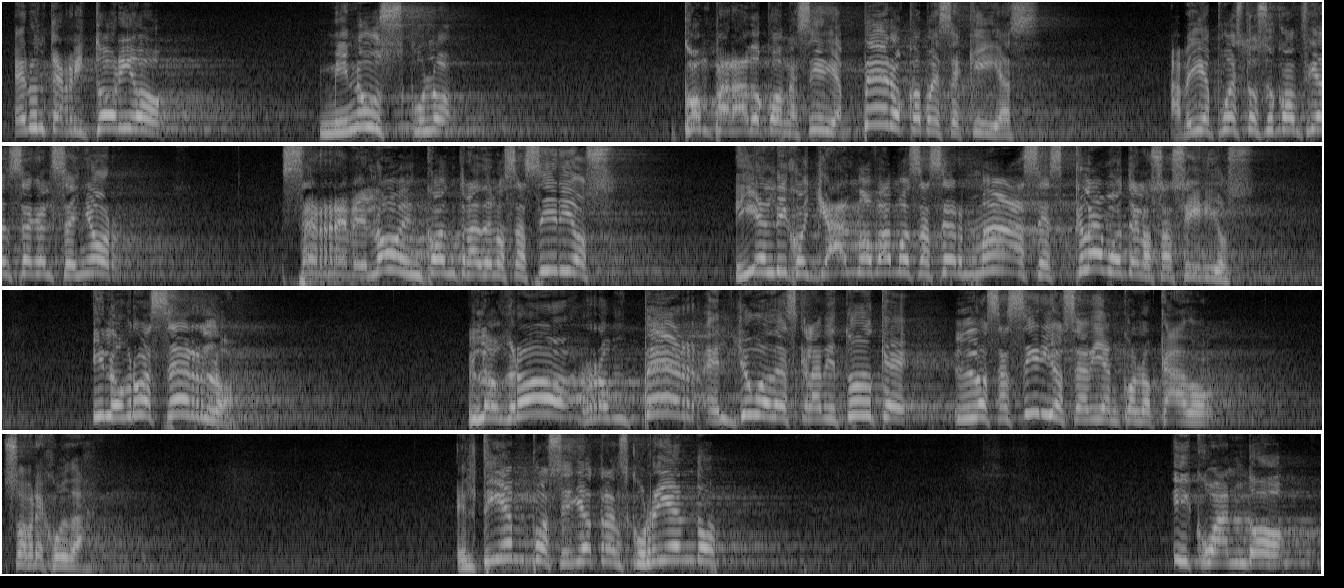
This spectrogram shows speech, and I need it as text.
era un territorio minúsculo comparado con Asiria, pero como Ezequías había puesto su confianza en el Señor, se rebeló en contra de los asirios. Y él dijo, ya no vamos a ser más esclavos de los asirios. Y logró hacerlo. Logró romper el yugo de esclavitud que los asirios se habían colocado sobre Judá. El tiempo siguió transcurriendo y cuando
